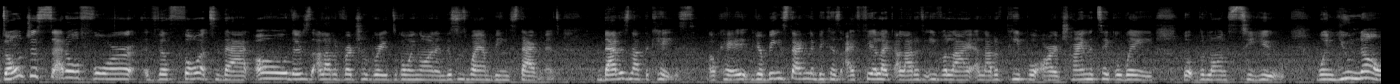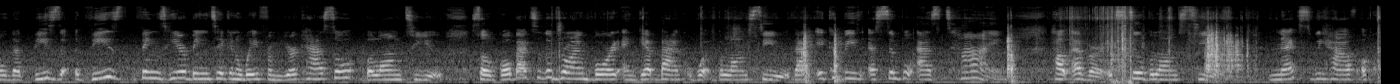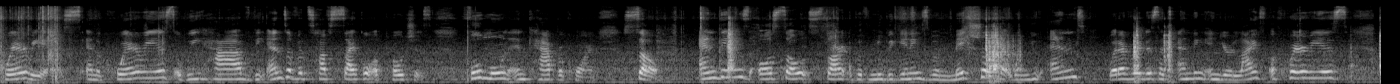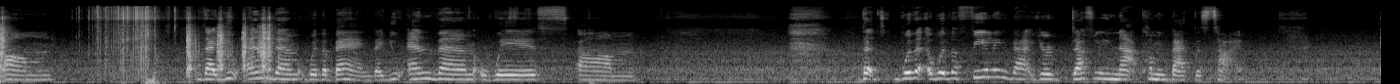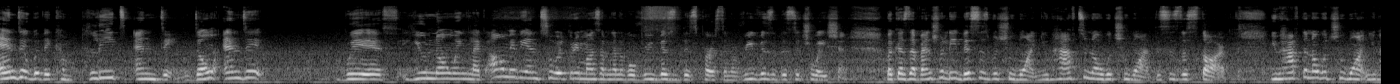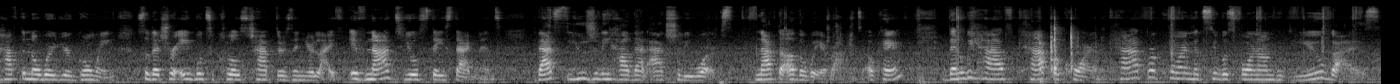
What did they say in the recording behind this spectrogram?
Don't just settle for the thoughts that, oh, there's a lot of retrogrades going on and this is why I'm being stagnant that is not the case okay? You're being stagnant because i feel like a lot of evil eye a lot of people are trying to take away what belongs to you. When you know that these these things here being taken away from your castle belong to you. So go back to the drawing board and get back what belongs to you. That it could be as simple as time. However it still belongs to you. Next we have aquarius. And aquarius we have the end of a tough cycle approaches. Full moon in capricorn. So endings also start with new beginnings but make sure that when you end whatever it is that's ending in your life aquarius um that you end them with a bang that you end them with um that with a, with a feeling that you're definitely not coming back this time. End it with a complete ending. Don't end it with you knowing like oh maybe in two or three months i'm gonna go revisit this person or revisit the situation. Because eventually this is what you want. You have to know what you want. This is the star you have to know what you want. You have to know where you're going so that you're able to close chapters in your life. If not you'll stay stagnant. That's usually how that actually works not the other way around okay? Then we have capricorn. Capricorn let's see what's going on with you guys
